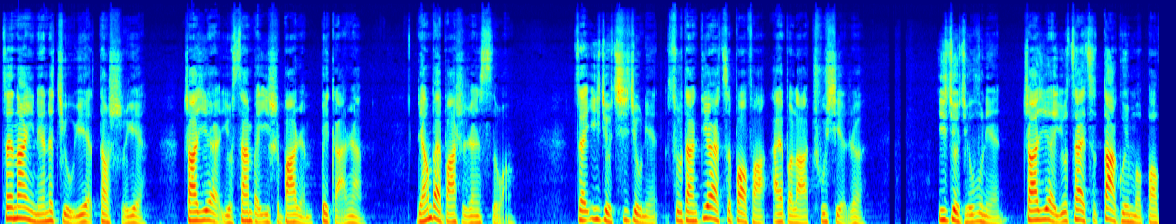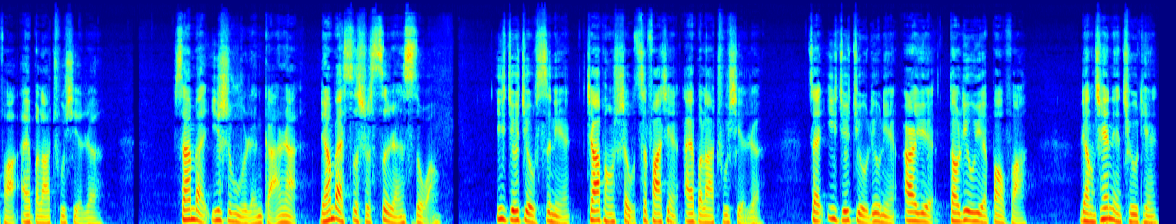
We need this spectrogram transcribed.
在那一年的9月到10月，扎伊尔有318人被感染，280人死亡。在一九七九年，苏丹第二次爆发埃博拉出血热。一九九五年，扎伊尔又再次大规模爆发埃博拉出血热，三百一十五人感染，两百四十四人死亡。一九九四年，加蓬首次发现埃博拉出血热，在一九九六年二月到六月爆发。两千年秋天，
